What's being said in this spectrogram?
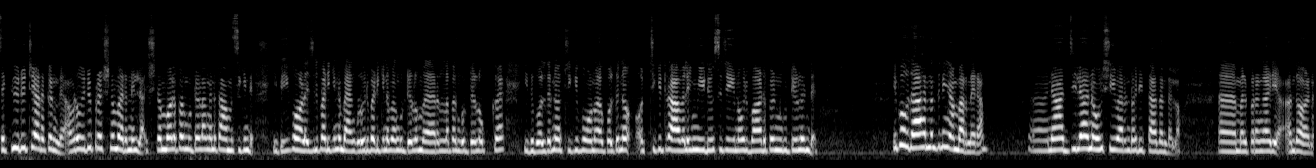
സെക്യൂരിറ്റി അടക്കണ്ടേ അവിടെ ഒരു പ്രശ്നം വരുന്നില്ല ഇഷ്ടംപോലെ പെൺകുട്ടികൾ അങ്ങനെ താമസിക്കുന്നുണ്ട് ഇപ്പോൾ ഈ കോളേജിൽ പഠിക്കുന്ന ബാംഗ്ലൂർ പഠിക്കുന്ന പെൺകുട്ടികളും വേറെയുള്ള പെൺകുട്ടികളൊക്കെ ഇതുപോലെ തന്നെ ഒറ്റയ്ക്ക് പോകുന്ന അതുപോലെ തന്നെ ഒറ്റയ്ക്ക് ട്രാവലിംഗ് വീഡിയോസ് ചെയ്യുന്ന ഒരുപാട് പെൺകുട്ടികളുണ്ട്. ഇപ്പോൾ ഉദാഹരണത്തിന് ഞാൻ പറഞ്ഞുതരാം. നാജില നൗഷി പറഞ്ഞ ഒരു ഇത്താതുണ്ടല്ലോ മലപ്പുറംകാരി. എന്താണ്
